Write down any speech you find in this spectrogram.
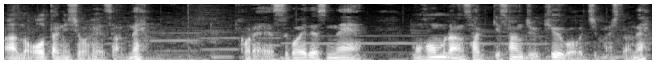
あの大谷翔平さんね。これすごいですね。もうホームランさっき39号打ちましたね。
